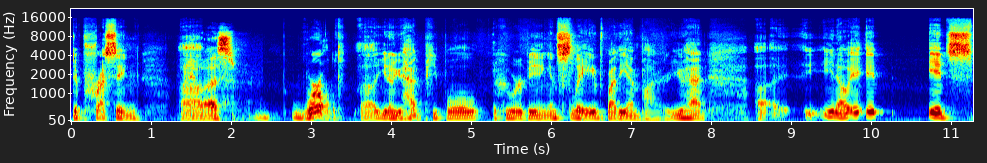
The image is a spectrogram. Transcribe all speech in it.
depressing was. world. Uh, you know, you had people who were being enslaved by the empire. You had, uh, you know, it, it it's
